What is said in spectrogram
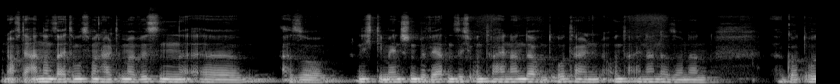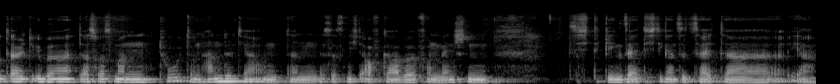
Und auf der anderen Seite muss man halt immer wissen, äh, also nicht die Menschen bewerten sich untereinander und urteilen untereinander, sondern äh, Gott urteilt über das, was man tut und handelt, ja. Und dann ist es nicht Aufgabe von Menschen, sich gegenseitig die ganze Zeit da, ja,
